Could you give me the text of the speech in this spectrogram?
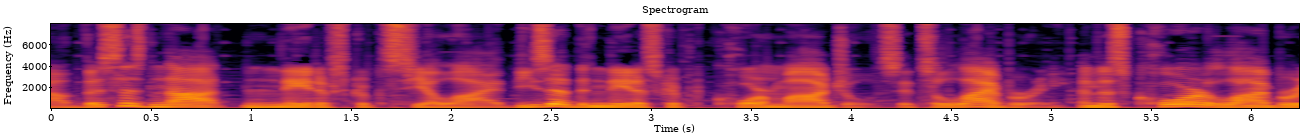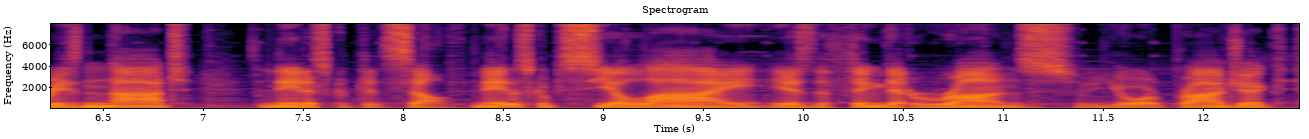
Now this is not NativeScript CLI. These are the NativeScript core modules. It's a library. And this core library is not NativeScript itself. NativeScript CLI is the thing that runs your project.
